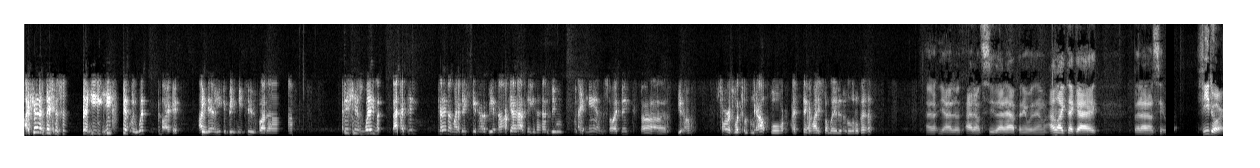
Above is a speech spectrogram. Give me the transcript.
I kind of think this, that he he definitely by it. I mean, he could beat me too, but uh, I think his ways. I think I think it had to be a knockout. I think it had to be with right hand. So I think uh, you know, as far as what to look out for, I think I isolated it a little bit. I don't, yeah, I don't, I don't see that happening with him. I like that guy, but I don't see it. Fedor.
